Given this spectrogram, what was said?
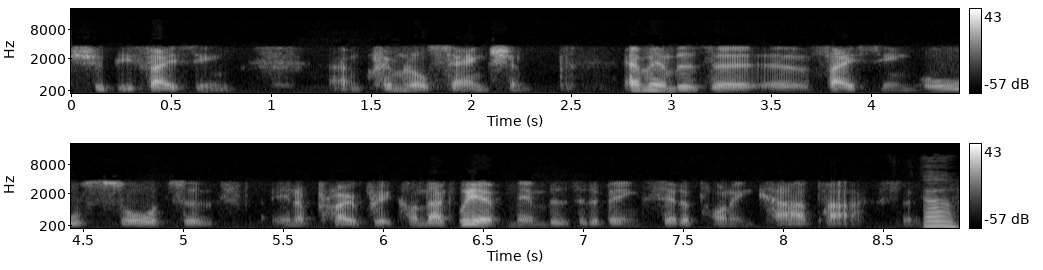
should be facing um, criminal sanction. Our members are, are, facing all sorts of inappropriate conduct. We have members that are being set upon in car parks and oh.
